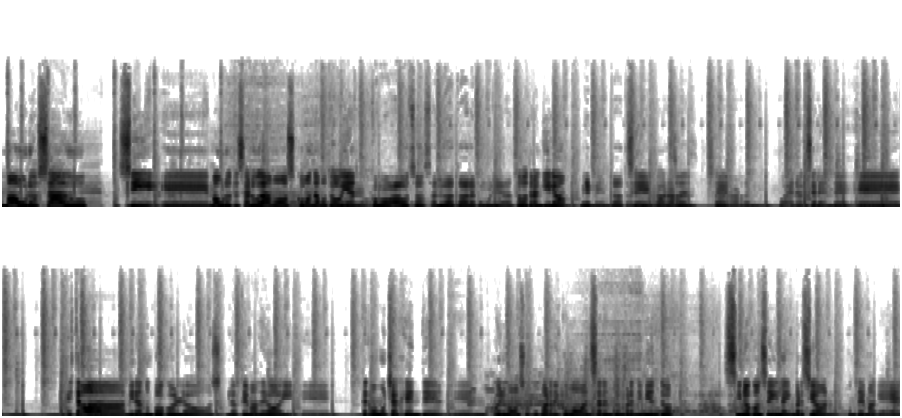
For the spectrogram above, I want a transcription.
Mauro Sadu. Sí, eh, Mauro, te saludamos. ¿Cómo andamos? ¿Todo bien? ¿Cómo va, Oso? Saludo a toda la comunidad. ¿Todo tranquilo? Bien, bien, todo tranquilo. Sí, todo en gracias. orden. Todo Sí. en orden. Bueno, excelente. Eh, estaba mirando un poco los, los temas de hoy. Eh, tenemos mucha gente. eh, hoy nos vamos a ocupar de cómo avanzar en tu emprendimiento si no conseguís la inversión. Un tema que, eh,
